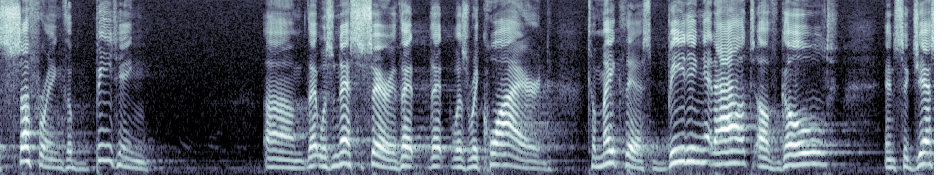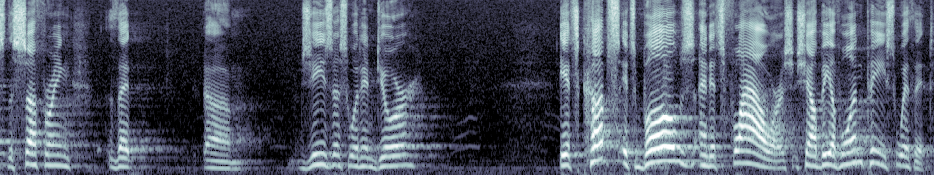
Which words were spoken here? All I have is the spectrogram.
suffering, the beating um, that was necessary, that, that was required to make this, beating it out of gold and suggest the suffering that um, Jesus would endure. Its cups, its bulbs, and its flowers shall be of one piece with it.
